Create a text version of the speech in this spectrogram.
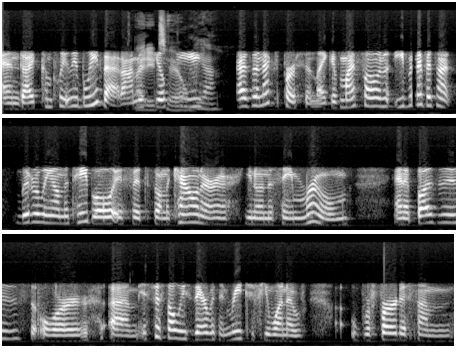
And I completely believe that. I'm I as guilty. Yeah. as the next person. Like if my phone, even if it's not literally on the table, if it's on the counter, you know, in the same room, and it buzzes, or um, it's just always there within reach. If you want to refer to some,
